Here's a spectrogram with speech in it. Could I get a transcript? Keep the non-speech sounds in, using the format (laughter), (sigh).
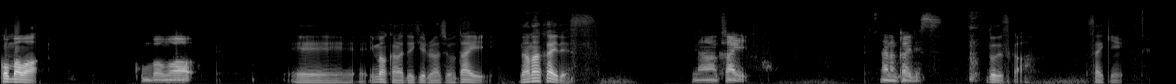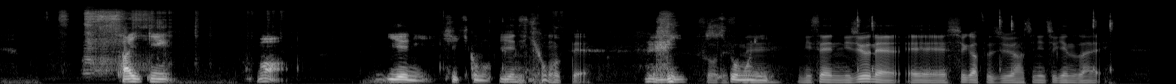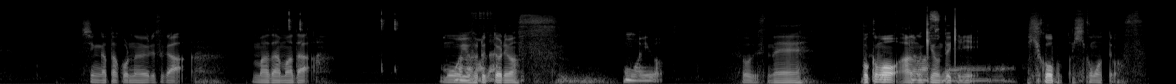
こんばんは、こんばんは。えー今からできるラジオ第7回です。7回。7回です。どうですか？最近。最近、まあ、家に引きこもって。家に引きこもって。(laughs) 引そうですきこもりね2020年、えー4月18日現在。新型コロナウイルスがまだまだ猛威を振るっております。思いを。そうですね。僕もあの基本的に引きこも引きこもってます。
